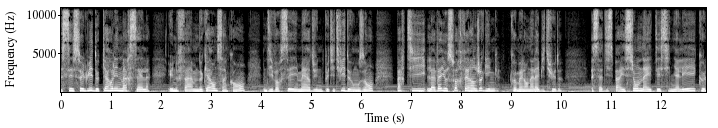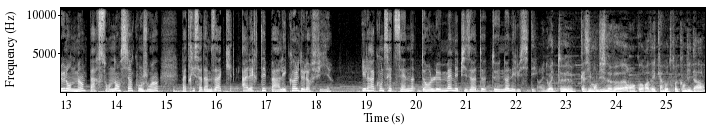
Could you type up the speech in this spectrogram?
c'est celui de Caroline Marcel, une femme de 45 ans, divorcée et mère d'une petite fille de 11 ans, partie la veille au soir faire un jogging, comme elle en a l'habitude. Sa disparition n'a été signalée que le lendemain par son ancien conjoint, Patrice Adamzac, alerté par l'école de leur fille. Il raconte cette scène dans le même épisode de Non élucidé. Il doit être euh, quasiment 19h, encore avec un autre candidat.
